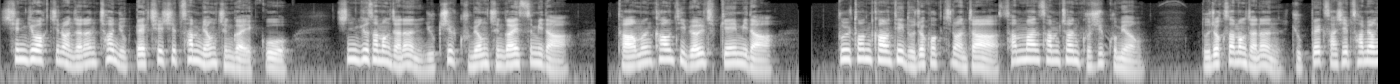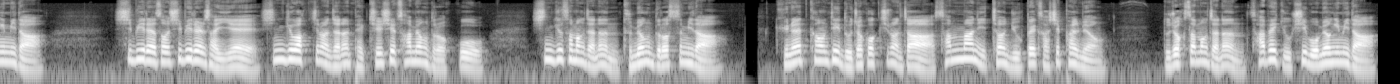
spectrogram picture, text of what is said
신규 확진 환자는 1,673명 증가했고, 신규 사망자는 69명 증가했습니다. 다음은 카운티별 집계입니다. 풀턴 카운티 누적 확진 환자 33,099명, 누적 사망자는 644명입니다. 10일에서 11일 사이에 신규 확진 환자는 174명 늘었고, 신규 사망자는 2명 늘었습니다. 귀넷 카운티 누적 확진 환자 32,648명, 누적 사망자는 465명입니다.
